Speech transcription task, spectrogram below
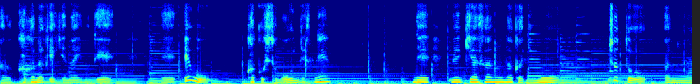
あの描かなきゃいけないので、えー、絵を描く人が多いんですね。で植木屋さんの中にもちょっとあの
